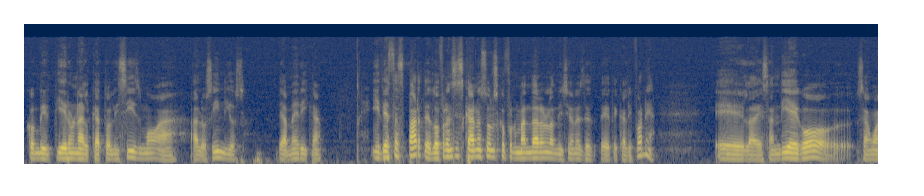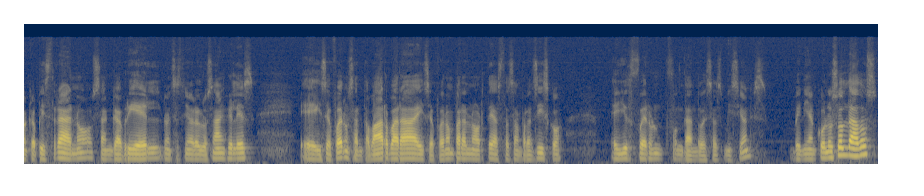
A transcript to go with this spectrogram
convirtieron al catolicismo a, los indios de América. Y de estas partes, los franciscanos son los que formaron las misiones de, California. Eh, la de San Diego, San Juan Capistrano, San Gabriel, Nuestra Señora de los Ángeles, eh, y se fueron Santa Bárbara y se fueron para el norte hasta San Francisco. Ellos fueron fundando esas misiones. Venían con los soldados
